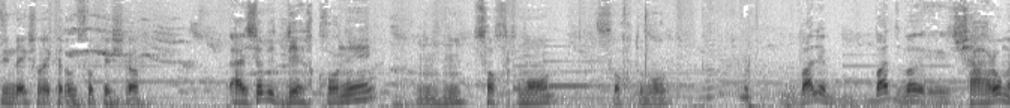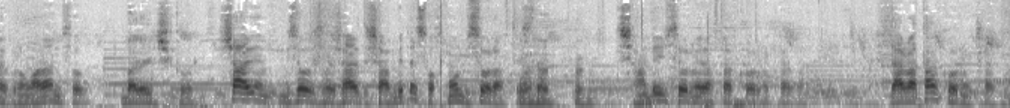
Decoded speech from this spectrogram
زندگیشون نکردن سو پیش رفت؟ ҳисоби деҳқонӣ сохтмон. Сохтмон. Вале баъд шаҳрҳо мебиромада мисол барои чӣ кор? мисол шаҳри душанбеда сохтмон бисёр рафтаистан душанбе бисёр мерафтан кор мекардам. Дар ватан кор мекардам.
